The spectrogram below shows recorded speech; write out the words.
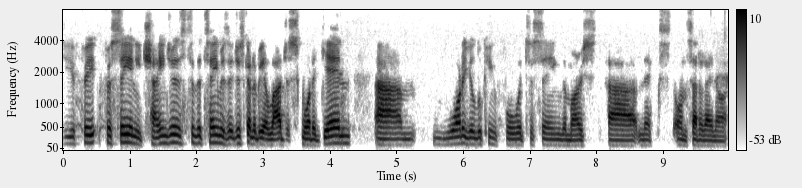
do you foresee any changes to the team? Is it just going to be a larger squad again? Um, what are you looking forward to seeing the most uh, next on Saturday night?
